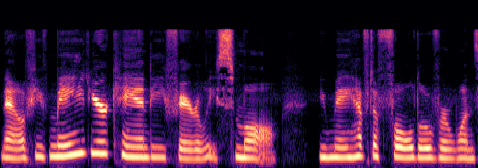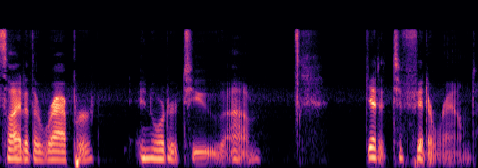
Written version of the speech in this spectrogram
Now, if you've made your candy fairly small, you may have to fold over one side of the wrapper in order to um, get it to fit around.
